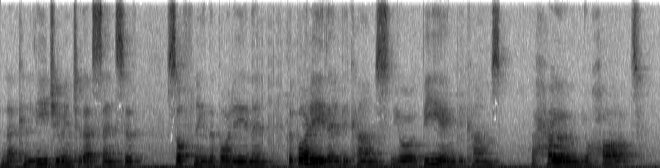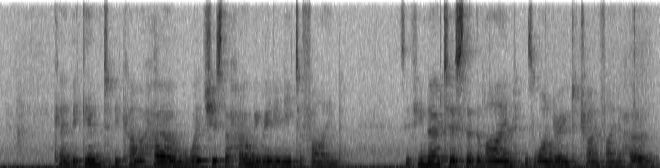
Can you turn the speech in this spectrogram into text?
and that can lead you into that sense of softening the body, and then the body then becomes your being becomes a home. Your heart can begin to become a home, which is the home we really need to find. So if you notice that the mind is wandering to try and find a home,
